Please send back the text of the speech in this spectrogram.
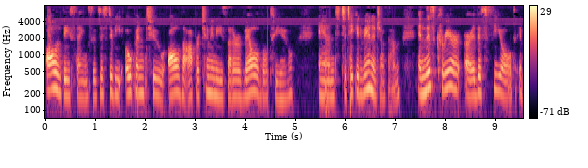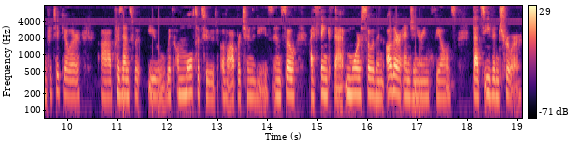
all of these things. It's just to be open to all the opportunities that are available to you and to take advantage of them. And this career or this field in particular uh, presents with you with a multitude of opportunities. And so I think that more so than other engineering fields, that's even truer.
